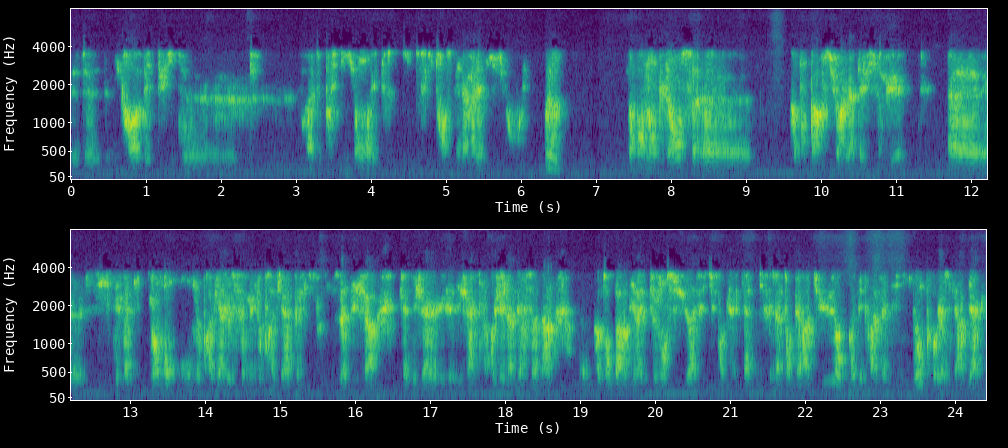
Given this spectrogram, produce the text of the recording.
de, de microbes et puis de, de postillons et tout, tout, ce qui transmet la maladie si vous voulez. Voilà. Donc, en ambulance, quand on part sur un appel SAMU, systématiquement, bon, on nous prévient, le SAMU nous prévient parce qu'il nous a déjà, il a déjà, il a déjà interrogé la personne. Hein. Quand on part directement sur effectivement quelqu'un qui fait de la température, on connaît problèmes abdominaux, problèmes cardiaques,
